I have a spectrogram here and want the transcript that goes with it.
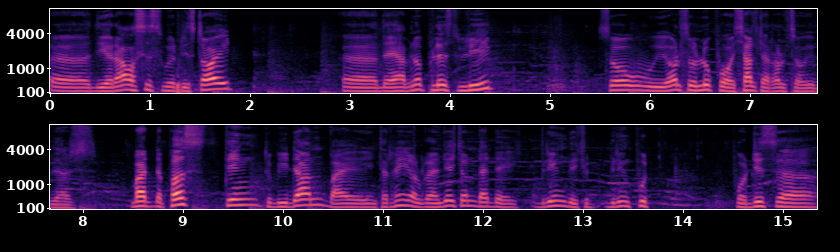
Uh, their houses were destroyed. Uh, they have no place to live. So we also look for shelter also if there's. But the first thing to be done by international organization that they bring, they should bring food for this uh,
